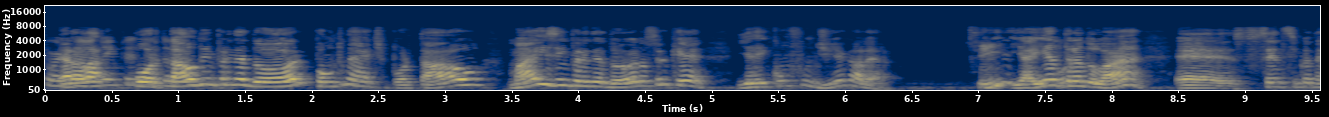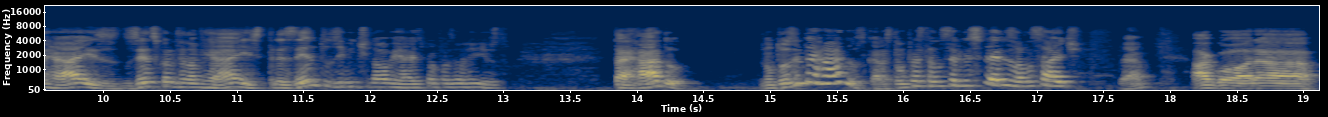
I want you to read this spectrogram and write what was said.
era lá, do portal do empreendedor.net, portal mais empreendedor, não sei o quê. E aí confundia, galera. Sim. E aí entrando lá, é 150 reais, 249 reais, 329 reais para fazer o registro. Tá errado? Não tô dizendo errado, os caras estão prestando o serviço deles lá no site. Né? Agora,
